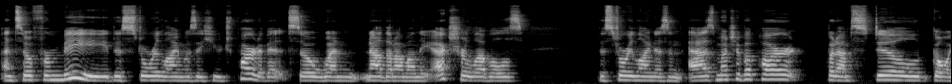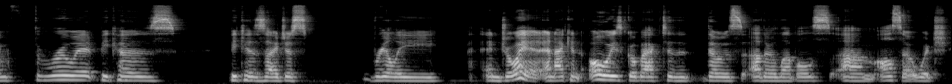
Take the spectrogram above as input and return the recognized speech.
and so for me, the storyline was a huge part of it. So when now that I'm on the extra levels, the storyline isn't as much of a part, but I'm still going through it because because I just really enjoy it. And i can always go back to the, those other levels um, also which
